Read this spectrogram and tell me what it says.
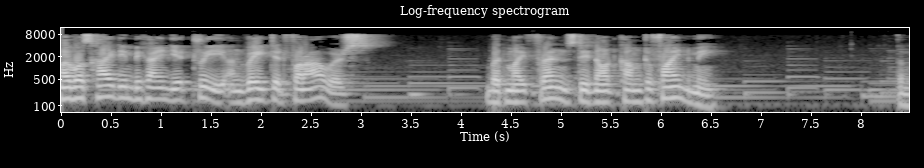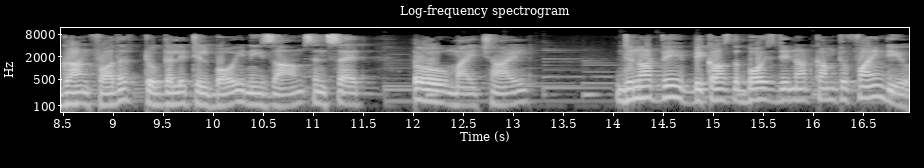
I was hiding behind a tree and waited for hours. But my friends did not come to find me. The grandfather took the little boy in his arms and said, Oh, my child, do not weep because the boys did not come to find you.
